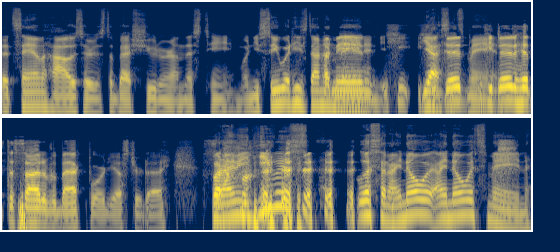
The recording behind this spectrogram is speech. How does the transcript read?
that Sam Hauser is the best shooter on this team. When you see what he's done I in mean, Maine, and he, he yes, did he did hit the side of a backboard yesterday. But, I mean, he was- listen, I know, I know it's Maine,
